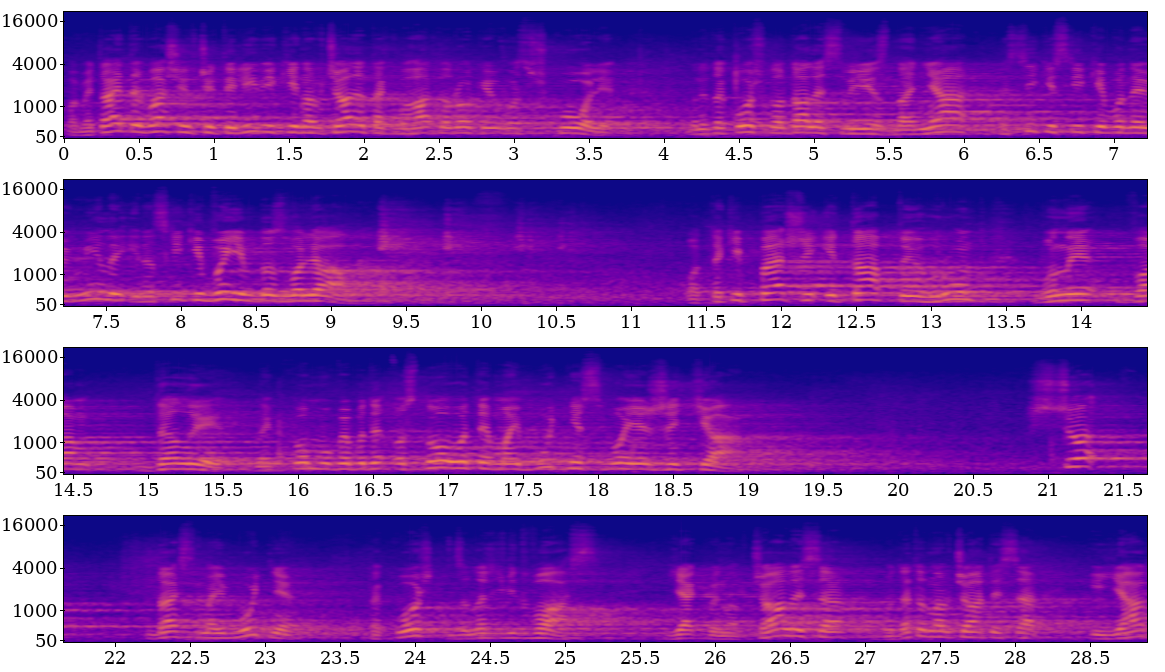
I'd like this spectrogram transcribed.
Пам'ятайте ваших вчителів, які навчали так багато років у вас в школі. Вони також вкладали свої знання настільки, скільки вони вміли і наскільки ви їм дозволяли. От такий перший етап, той ґрунт, вони вам дали, на якому ви будете основувати майбутнє своє життя. Що дасть майбутнє, також залежить від вас, як ви навчалися, будете навчатися і як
